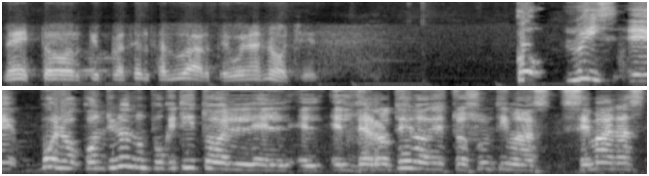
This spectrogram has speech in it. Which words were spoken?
Néstor, qué placer saludarte. Buenas noches. Luis, eh, bueno, continuando un poquitito el, derrotero de estas últimas semanas,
